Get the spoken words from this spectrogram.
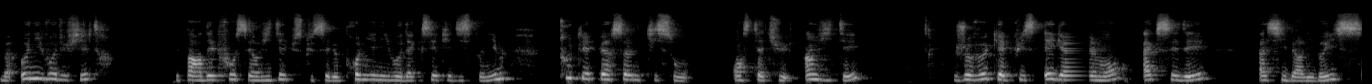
bah, au niveau du filtre, et par défaut c'est invité puisque c'est le premier niveau d'accès qui est disponible, toutes les personnes qui sont en statut invité, je veux qu'elles puissent également accéder à Cyberlibris,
